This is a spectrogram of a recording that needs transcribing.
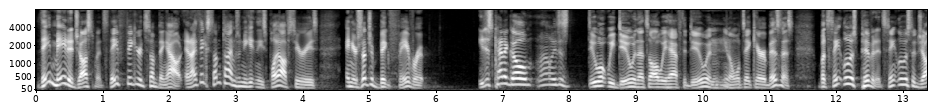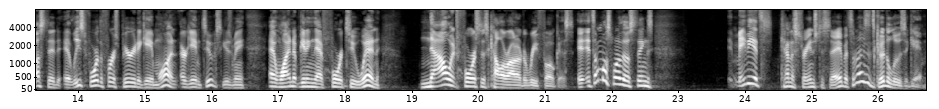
They made adjustments. They figured something out. And I think sometimes when you get in these playoff series and you're such a big favorite, you just kind of go, well, we just do what we do and that's all we have to do and mm-hmm. you know we'll take care of business but st louis pivoted st louis adjusted at least for the first period of game one or game two excuse me and wind up getting that 4-2 win now it forces Colorado to refocus. It's almost one of those things. maybe it's kind of strange to say, but sometimes it's good to lose a game.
